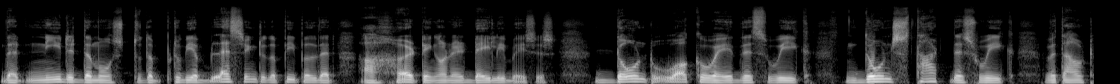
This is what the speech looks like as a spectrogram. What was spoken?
that need it the most to the to be a blessing to the people that are hurting on a daily basis. Don't walk away this week. Don't start this week without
